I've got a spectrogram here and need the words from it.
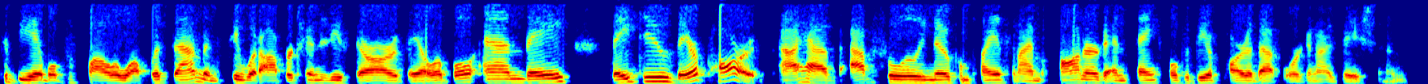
to be able to follow up with them and see what opportunities there are available. And they they do their part. I have absolutely no complaints, and I'm honored and thankful to be a part of that organization.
